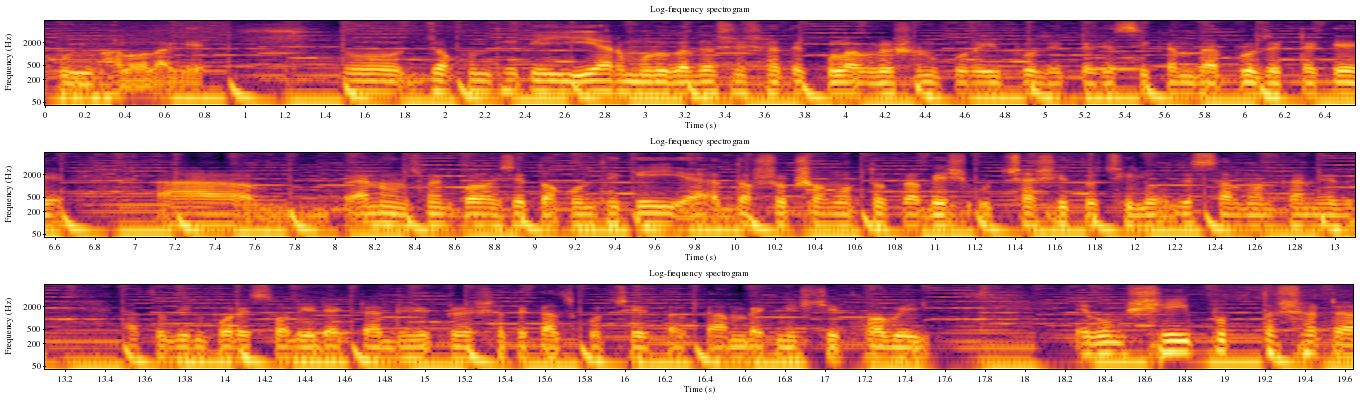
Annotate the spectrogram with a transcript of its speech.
খুবই ভালো লাগে। তো যখন থেকে ইয়ার মুরুগাদাসের সাথে কোলাবোরেশন করে এই প্রজেক্টটাকে সিকান্দার প্রজেক্টটাকে অ্যানাউন্সমেন্ট করা হয়েছে, তখন থেকেই দর্শক সমর্থকরা বেশ উচ্ছ্বাসিত ছিল যে সালমান খানের এতদিন পরে সলিড একটা ডিরেক্টরের সাথে কাজ করছে, তার কামব্যাক নিশ্চিত হবেই। এবং সেই প্রত্যাশাটা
